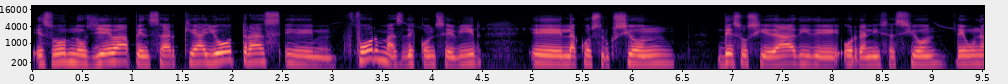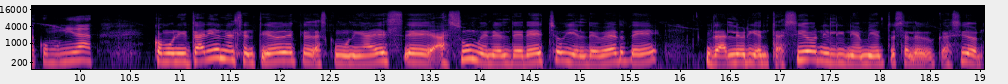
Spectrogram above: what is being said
Eso nos lleva a pensar que hay otras eh, formas de concebir la construcción de sociedad y de organización de una comunidad. Comunitaria en el sentido de que las comunidades eh, asumen el derecho y el deber de darle orientación y lineamientos a la educación.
